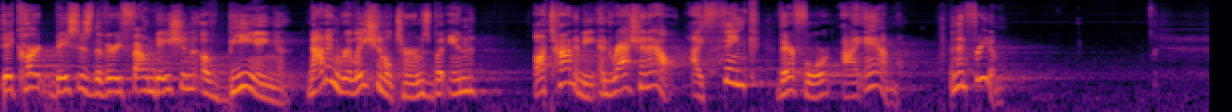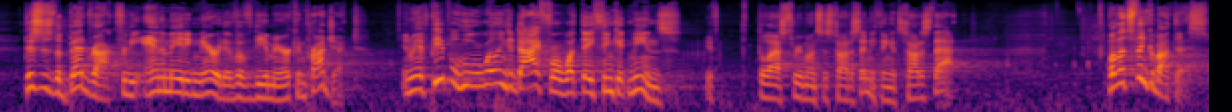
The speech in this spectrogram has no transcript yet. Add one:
Descartes bases the very foundation of being, not in relational terms, but in autonomy and rationale. I think, therefore I am. And then freedom. This is the bedrock for the animating narrative of the American project. And we have people who are willing to die for what they think it means. If the last three months has taught us anything, it's taught us that. But let's think about this.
